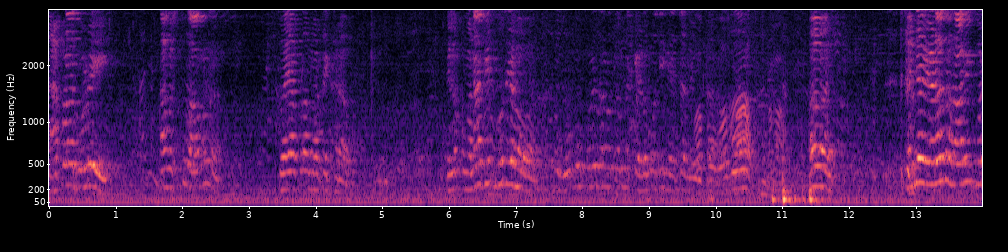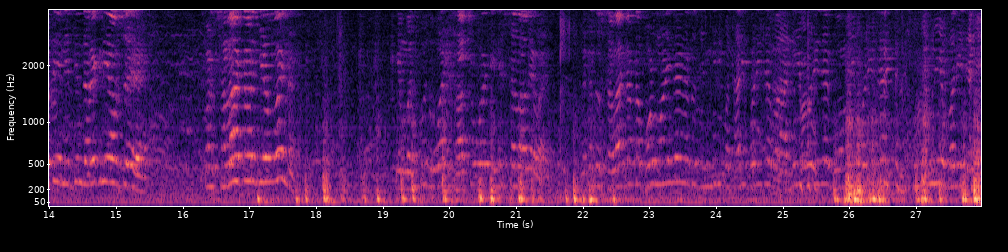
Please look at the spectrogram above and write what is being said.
આપણા જોડે આ વસ્તુ આવે ને તો એ આપણા માટે ખરાબ. પેલો કોનાથી ભૂદે હો તો લોકો કોઈ દાડો તમને કેળવમાંથી નેચા નહીં સંજય વેળા તો હારી ખોટી નીતિન દરેકની આવશે. પણ સલાહકાર જે હોય ને એ મજબૂત હોય સાચું હોય એની સલાહ લેવાય. એટલે તો સલાહકાર તો ફોડ મળી જાય ને તો જિંદગીની પથારી ફરી જાય વાડી ફરી જાય ગોમડી ફરી જાય કુટુંબી ફરી જાય.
